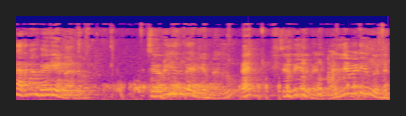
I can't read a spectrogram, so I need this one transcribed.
ചോദിച്ചാൽ കറങ്ങാൻ ഇറങ്ങാൻ പേടിയുണ്ടായിരുന്നു? ചെറിയൊരു പേടിയുണ്ടായിരുന്നു? ചെറിയൊരു പേടി. വലിയ പേടിയൊന്നുമില്ല.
